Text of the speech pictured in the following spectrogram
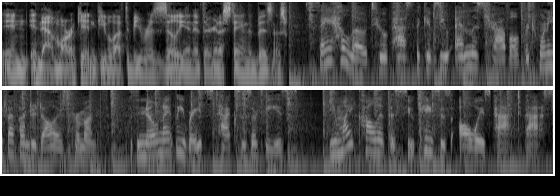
in in that market and people have to be resilient if they're going to stay in the business. Say hello to a pass that gives you endless travel for $2500 per month with no nightly rates, taxes or fees. You might call it the suitcase is always packed pass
